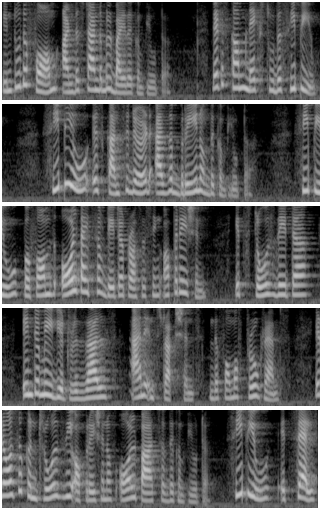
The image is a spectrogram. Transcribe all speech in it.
into the form understandable by the computer. Let us come next to the CPU. CPU is considered as the brain of the computer. CPU performs all types of data processing operation. It stores data, intermediate results and instructions in the form of programs. It also controls the operation of all parts of the computer. CPU itself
